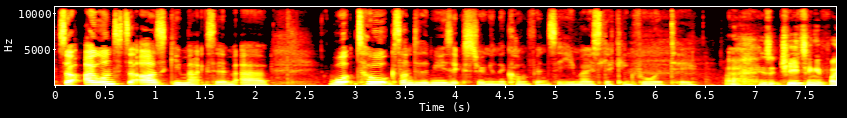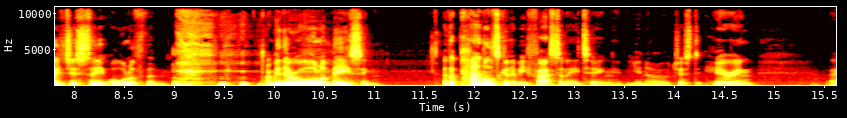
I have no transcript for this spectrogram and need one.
So I wanted to ask you, Maxim, uh, what talks under the music string in the conference are you most looking forward to? Uh, is it cheating if I just say all of them? I mean, they're all amazing. And the panel's going to be fascinating, you know, just hearing uh,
